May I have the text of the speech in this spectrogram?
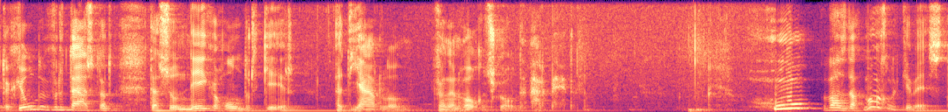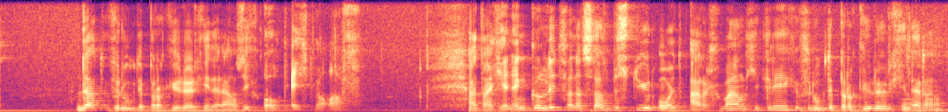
gulden verduisterd. Dat is zo'n 900 keer het jaarloon van een hogeschoolde arbeider. Hoe was dat mogelijk geweest? Dat vroeg de procureur-generaal zich ook echt wel af. Had dan geen enkel lid van het stadsbestuur ooit argwaan gekregen, vroeg de procureur-generaal.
